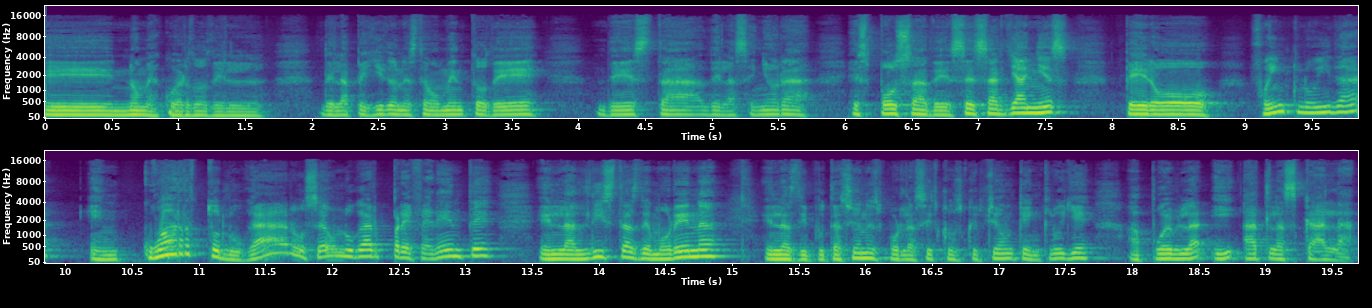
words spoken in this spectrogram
Eh, no me acuerdo del, apellido en este momento de, de, esta, de la señora esposa de César Yáñez, pero fue incluida en cuarto lugar, o sea, un lugar preferente en las listas de Morena, en las diputaciones por la circunscripción que incluye a Puebla y a Tlaxcala.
